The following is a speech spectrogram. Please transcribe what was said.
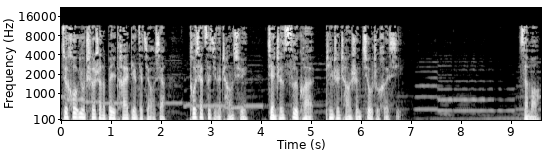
最后用车上的备胎垫在脚下，脱下自己的长裙。剪成四块，拼成长绳，救出荷西。三毛，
